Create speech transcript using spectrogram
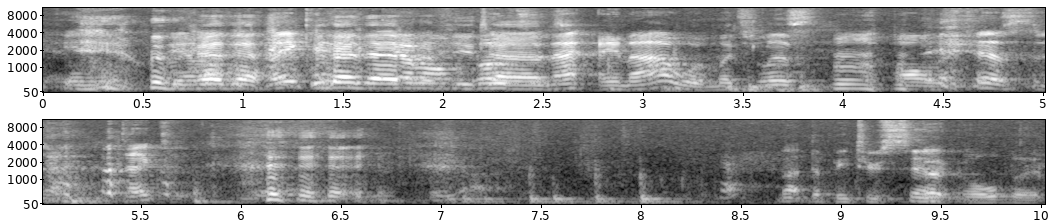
think We've had that- we've had that a few In, times. I- in Iowa, much less all the tests in Texas. Not to be too cynical, but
